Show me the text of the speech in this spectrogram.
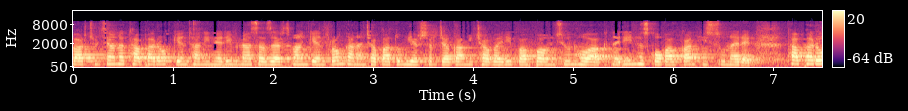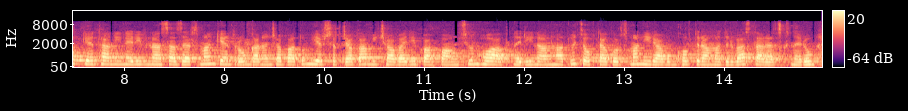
վարչությանը թափառող կենթանիների վնասազերծման կենտրոն կանաչապատում եւ շրջակա միջավայրի պահպանություն հողակներին հսկողական 53 թափառող կենթանիների վնասազերծման կենտրոն կանաչապատում եւ շրջակա միջավայրի պահպանություն հողակներին անհատույց օգտագործման իրավունքով տրամադրված տարածքներում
